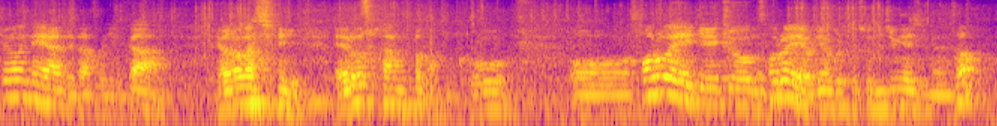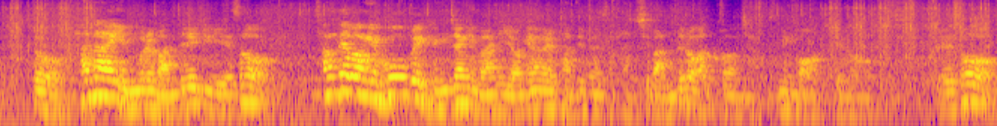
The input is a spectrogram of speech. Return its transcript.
표현해야 되다 보니까 여러 가지 애로사항도 많고 어, 서로에게 좀 서로의 영역을 또 존중해주면서 또 하나의 인물을 만들기 위해서 상대방의 호흡에 굉장히 많이 영향을 받으면서 같이 만들어갔던 작품인 것 같아요. 그래서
